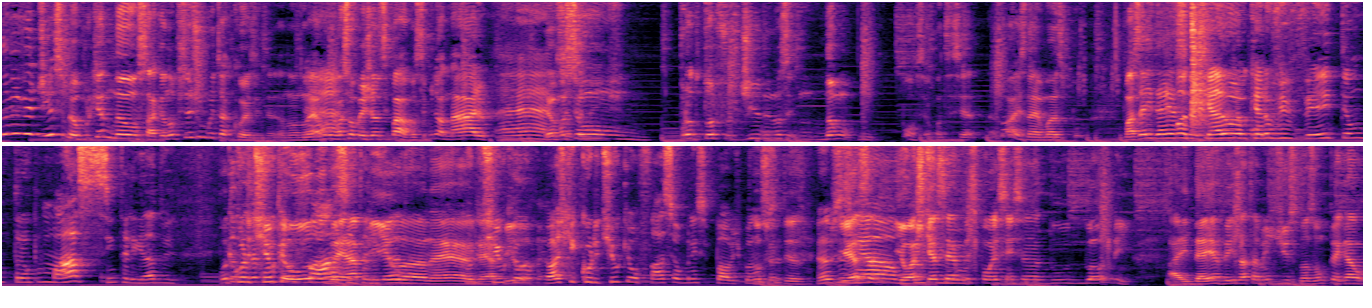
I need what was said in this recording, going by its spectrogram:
poder viver disso, meu. Por que não, saca? Eu não preciso de muita coisa, entendeu? Não, não é, É. um negócio almejando assim, pá, vou ser milionário, É, eu vou ser um produtor fudido e não sei. Não. Pô, se acontecer, é nóis, né? Mas, pô, mas a ideia é Mano, eu assim, quero, daqui a eu quero viver e ter um trampo massa, assim, tá ligado? poder curtir o que eu faço, ganhar tá pila, né? Curtir ganhar o que eu, eu acho que curtir o que eu faço é o principal. Tipo, eu Com não preciso, certeza. eu não preciso e, essa, eu acho que 20 essa é a principal essência do, do Alambrim. A ideia veio exatamente disso. Nós vamos pegar o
